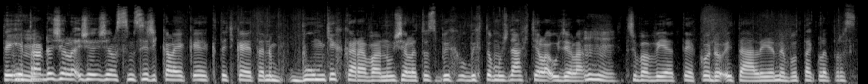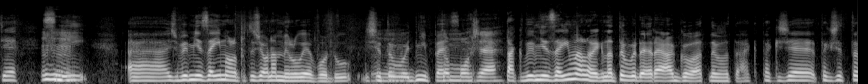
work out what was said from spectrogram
To je mm-hmm. pravda, že, že, že jsem si říkala, jak, jak teďka je ten boom těch karavanů, že letos bych, bych to možná chtěla udělat. Mm-hmm. Třeba vyjet jako do Itálie nebo takhle prostě mm-hmm. s ní Uh, že by mě zajímalo, protože ona miluje vodu, když je to mm, vodní pes, to moře. tak by mě zajímalo, jak na to bude reagovat nebo tak. Takže, takže to,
